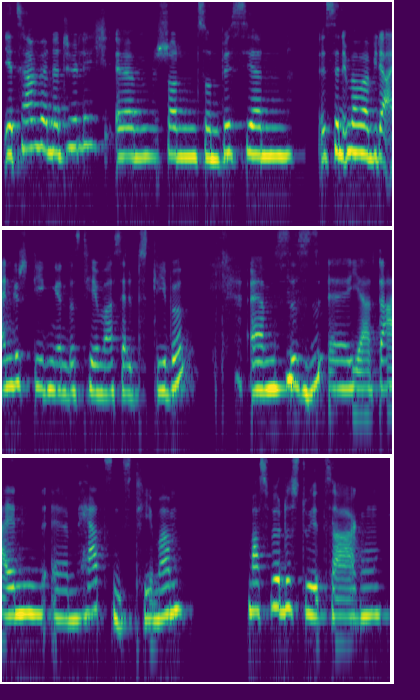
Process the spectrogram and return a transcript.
Jetzt haben wir natürlich ähm, schon so ein bisschen, es sind immer mal wieder eingestiegen in das Thema Selbstliebe. Ähm, es mhm. ist äh, ja dein ähm, Herzensthema. Was würdest du jetzt sagen?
